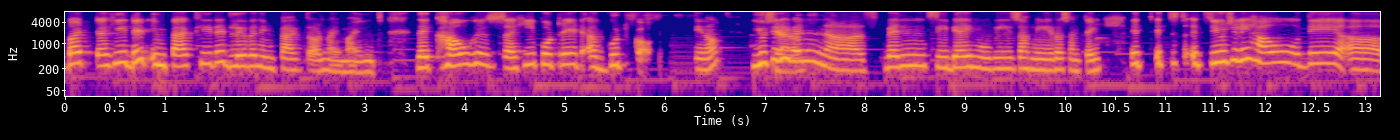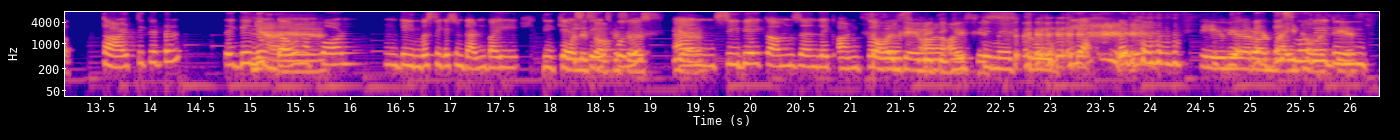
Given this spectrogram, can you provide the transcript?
But uh, he did impact, he did leave an impact on my mind. Like how his, uh, he portrayed a good cop, you know. Usually Yeah. when uh, when CBI movies are made or something, it, it's it's usually how they uh, tartikatal, like they look Yeah, down yeah, yeah. upon the investigation done by the police state officers police yeah and CBI comes and like uncovers uh, everything yes, ultimate yes. truth. Yeah, but savior but on this movie horse didn't. yes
